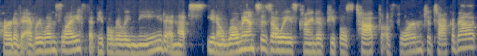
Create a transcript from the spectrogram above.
part of everyone's life that people really need. And that's you know romance is always kind of people's top of form to talk about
